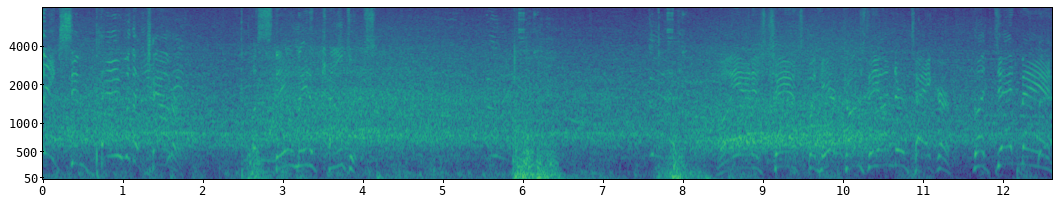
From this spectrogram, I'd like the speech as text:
Makes him pay with a counter. A stalemate of counters. But here comes The Undertaker. The dead man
